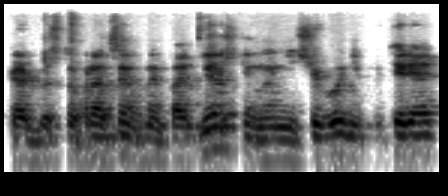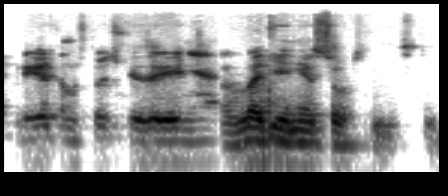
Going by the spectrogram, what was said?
как бы стопроцентной поддержки, но ничего не потерять при этом с точки зрения владения собственностью.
